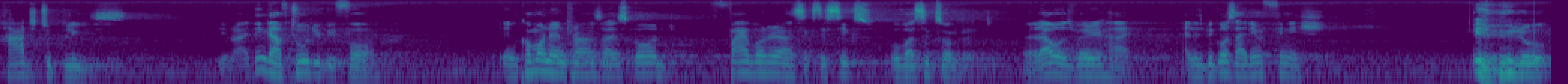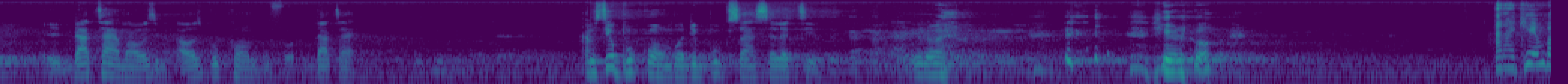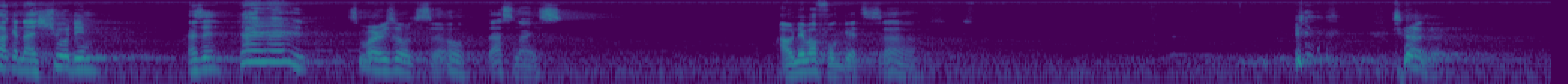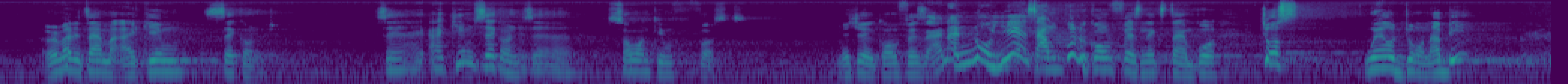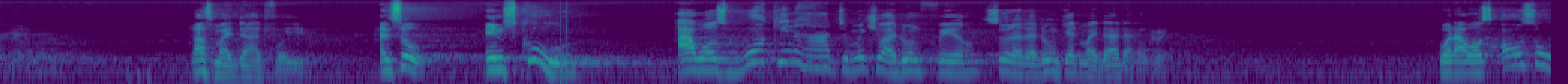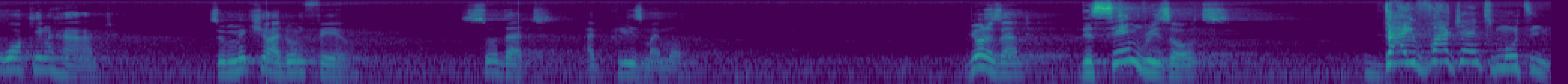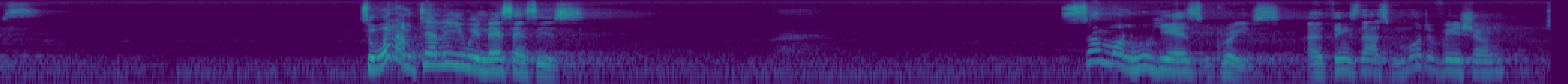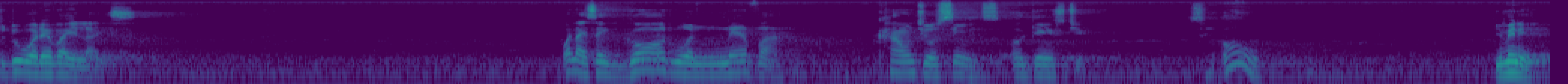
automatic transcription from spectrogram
hard to please. You know, I think I've told you before. In common entrance, I scored 566 over 600. And that was very high, and it's because I didn't finish. you know, that time I was I was bookworm before that time. I'm still bookworm, but the books are selective. You know, you know. And I came back and I showed him I said, Daddy, it's my results. Say, oh, that's nice. I'll never forget. Uh, I remember the time I came second. Say, I, I came second. He said, someone came first. Make sure you confess. And I know, yes, I'm going to confess next time, but just well done, Abby. That's my dad for you. And so, in school, I was working hard to make sure I don't fail so that I don't get my dad angry. But I was also working hard to make sure I don't fail so that I please my mom. Do you understand? The same results, divergent motives. So, what I'm telling you in essence is someone who hears grace and thinks that's motivation to do whatever he likes. When I say God will never count your sins against you, say, Oh, you mean it?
